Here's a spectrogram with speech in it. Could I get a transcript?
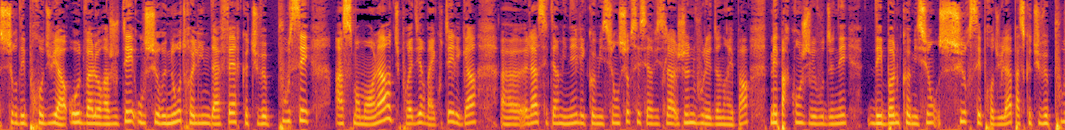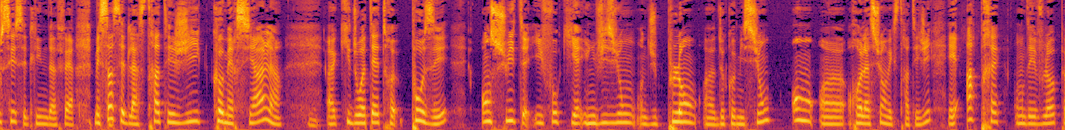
sur des produits à haute valeur ajoutée ou sur une autre ligne d'affaires que tu veux pousser à ce moment-là. Tu pourrais dire bah écoutez les gars euh, là c'est terminé les commissions sur ces services là je ne vous les donnerai pas. Mais par contre je vais vous donner des bonnes commissions sur ces produits là parce que tu veux pousser cette ligne d'affaires mais ça, c'est de la stratégie commerciale euh, qui doit être posée. Ensuite, il faut qu'il y ait une vision du plan euh, de commission en euh, relation avec stratégie et après on développe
